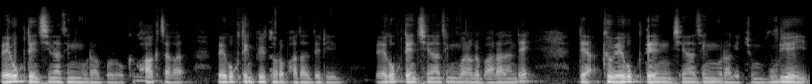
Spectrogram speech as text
왜곡된 진화생물학으로 그 음. 과학자가 왜곡된 필터로 받아들인 왜곡된 진화생물학을 말하는데 근데 그 왜곡된 진화생물학이 좀 우리의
